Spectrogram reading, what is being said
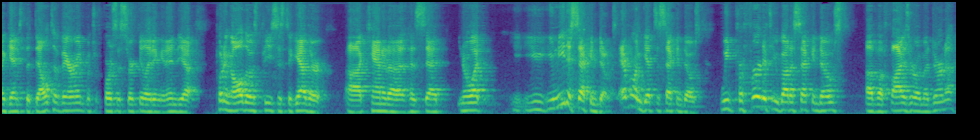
against the Delta variant, which of course is circulating in India. Putting all those pieces together, uh, Canada has said, you know what, you, you need a second dose. Everyone gets a second dose. We'd prefer it if you got a second dose of a Pfizer or Moderna,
